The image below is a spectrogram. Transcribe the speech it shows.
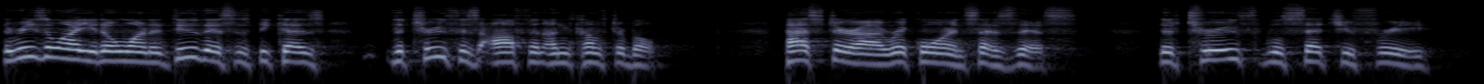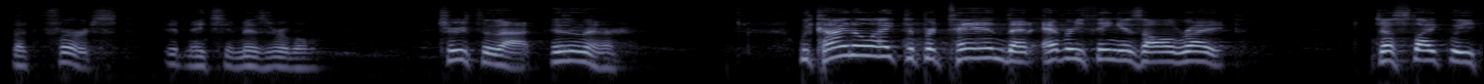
The reason why you don't want to do this is because the truth is often uncomfortable. Pastor uh, Rick Warren says this The truth will set you free, but first, it makes you miserable. Truth to that, isn't there? We kind of like to pretend that everything is all right. Just like we,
